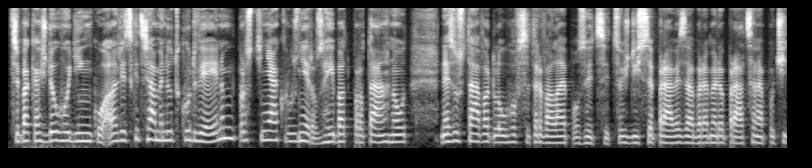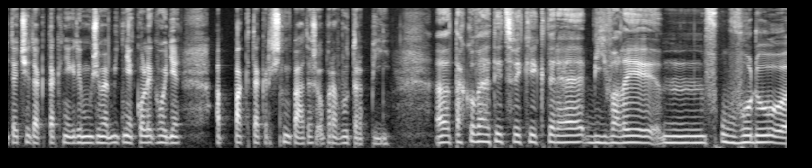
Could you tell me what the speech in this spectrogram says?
třeba každou hodinku, ale vždycky třeba minutku, dvě, jenom prostě nějak různě rozhýbat, protáhnout, nezůstávat dlouho v setrvalé pozici, což když se právě zabereme do práce na počítači, tak, tak někdy můžeme být několik hodin a pak ta krční páteř opravdu trpí. E, takové ty cviky, které bývaly mm, v úvodu e,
